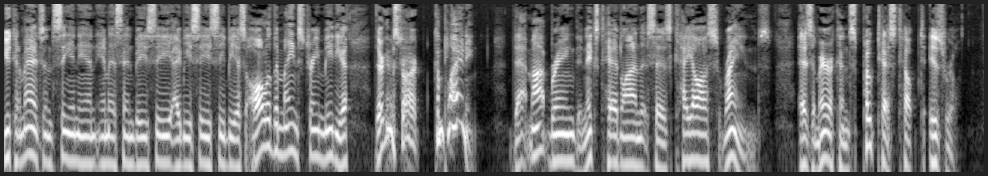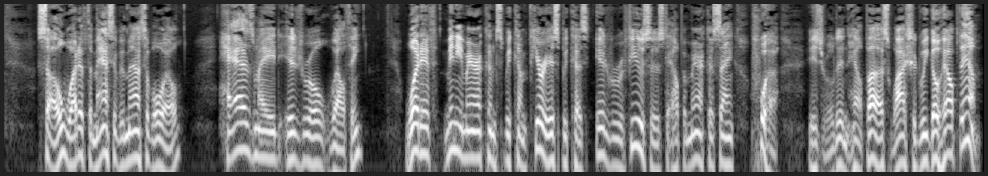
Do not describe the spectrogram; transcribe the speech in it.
You can imagine CNN, MSNBC, ABC, CBS, all of the mainstream media, they're going to start complaining. That might bring the next headline that says Chaos Reigns as Americans protest help to Israel. So, what if the massive amounts of oil has made Israel wealthy? What if many Americans become furious because Israel refuses to help America, saying, Well, Israel didn't help us. Why should we go help them?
